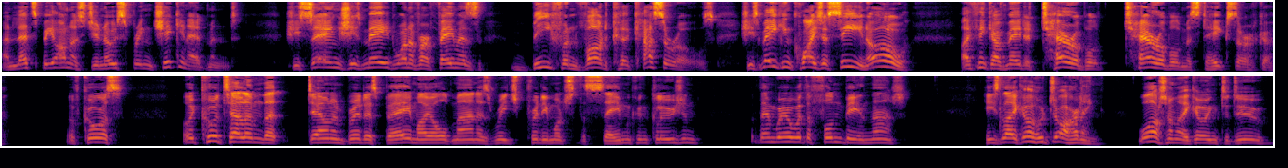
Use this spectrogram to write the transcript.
and let's be honest, you know spring chicken, Edmund. She's saying she's made one of her famous beef and vodka casseroles. She's making quite a scene. Oh, I think I've made a terrible, terrible mistake, Sorcha. Of course, I could tell him that down in Brittas Bay my old man has reached pretty much the same conclusion. But then where would the fun be in that? He's like, Oh, darling, what am I going to do?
